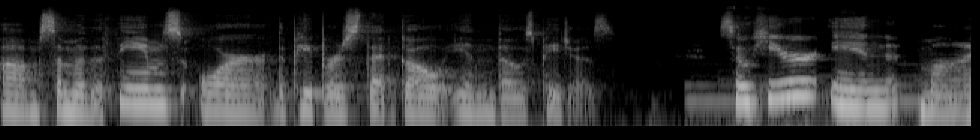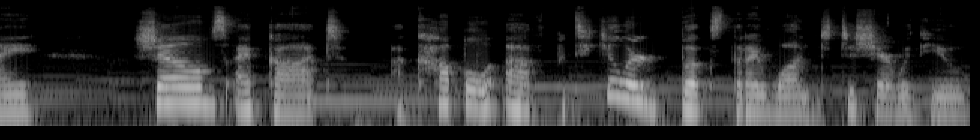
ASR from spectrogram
um, some of the themes or the papers that go in those pages. So here in my shelves, I've got a couple of particular books that I want to share with you.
